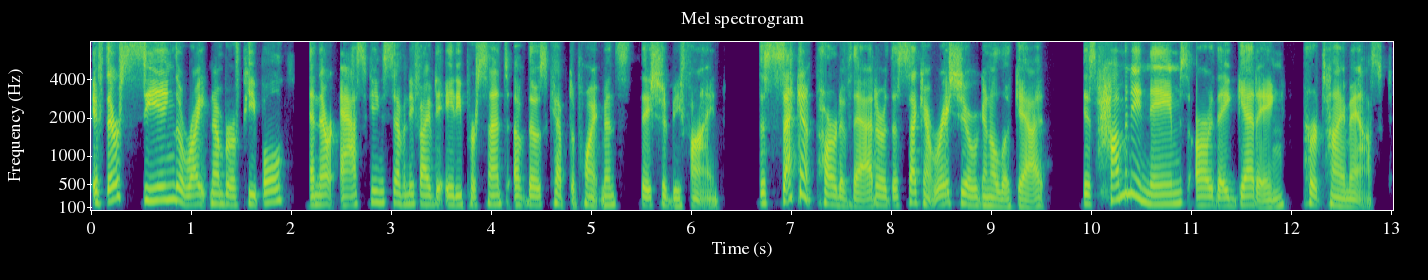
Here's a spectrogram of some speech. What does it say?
if they're seeing the right number of people and they're asking 75 to 80% of those kept appointments, they should be fine. The second part of that, or the second ratio we're going to look at, is how many names are they getting per time asked?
